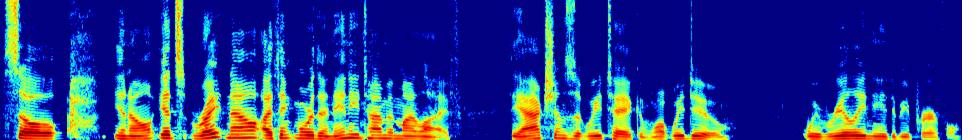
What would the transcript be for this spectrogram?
So, you know, it's right now, I think more than any time in my life, the actions that we take and what we do, we really need to be prayerful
